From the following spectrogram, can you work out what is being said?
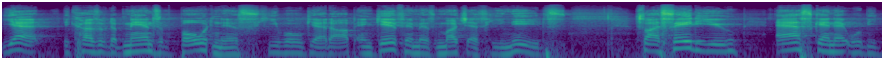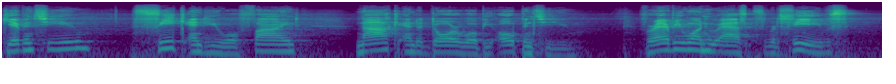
yet because of the man's boldness, he will get up and give him as much as he needs. So I say to you, ask and it will be given to you, seek and you will find, knock and the door will be open to you. For everyone who asks receives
